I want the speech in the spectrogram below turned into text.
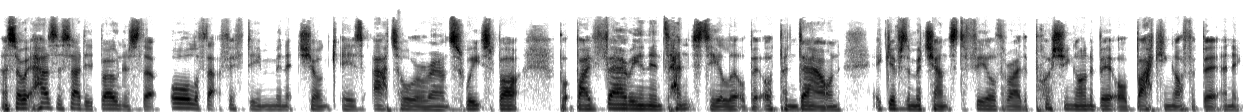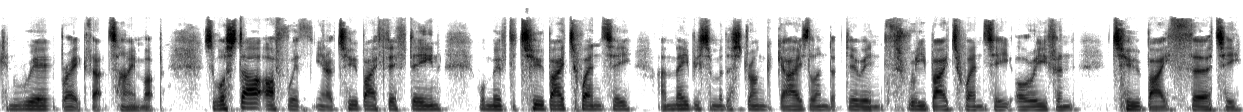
And so it has this added bonus that all of that 15 minute chunk is at or around sweet spot, but by varying the intensity a little bit up and down, it gives them a chance to feel they're either pushing on a bit or backing off a bit, and it can really break that time up. So we'll start off with, you know, two by 15, we'll move to two by 20, and maybe some of the stronger guys will end up doing three by 20 or even two by 30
